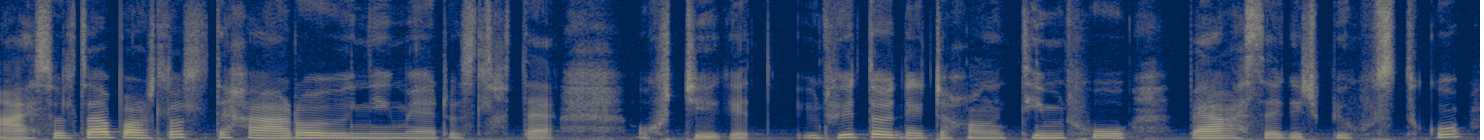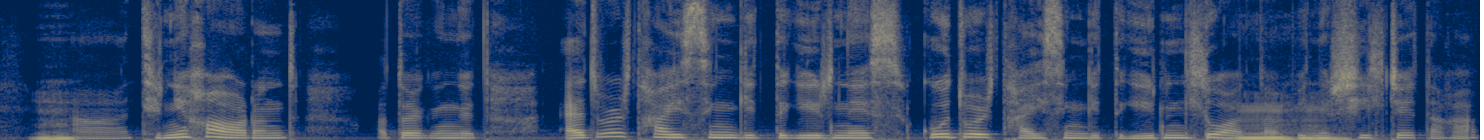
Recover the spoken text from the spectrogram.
А эсвэл за борлуулалтынхаа 10% нийгмийн хариуцлагатай өгчий гэд ерөөдөө нэг жоохон тиймэрхүү байгаасаа гэж би хүсдэггүй. А тэрнийхээ оронд одоо яг ингээд advertising гэдэг ирнээс good advertising гэдэг ирнэлүү одоо бид нэр шилжээд байгаа.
